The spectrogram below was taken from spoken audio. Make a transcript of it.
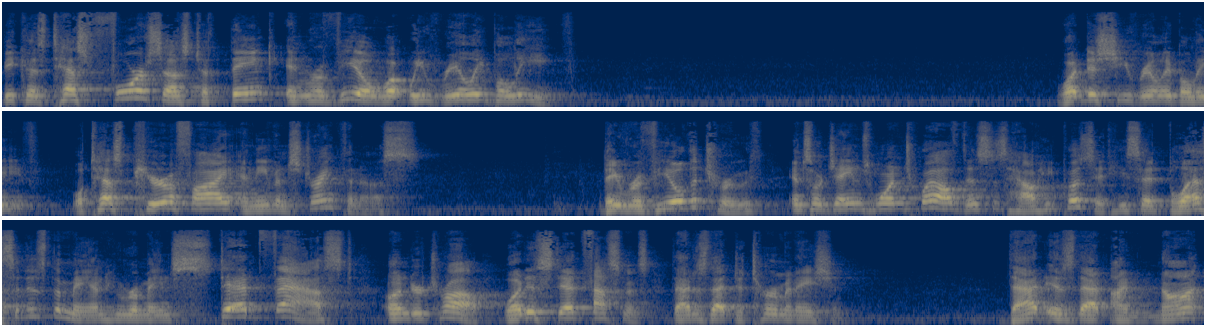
because tests force us to think and reveal what we really believe. What does she really believe? Well, tests purify and even strengthen us. They reveal the truth. And so James 1:12, this is how he puts it. He said, "Blessed is the man who remains steadfast under trial." What is steadfastness? That is that determination. That is that I'm not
